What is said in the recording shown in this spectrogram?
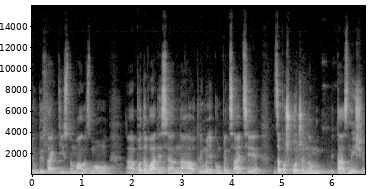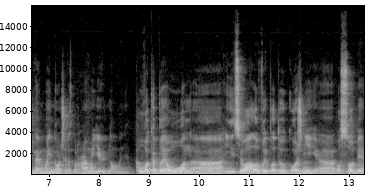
люди так дійсно мали змогу е, подаватися на отримання компенсації за пошкоджене та знищене майно через програму є відновлення. УВКБ ООН е, ініціювало виплату кожній е, особі,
